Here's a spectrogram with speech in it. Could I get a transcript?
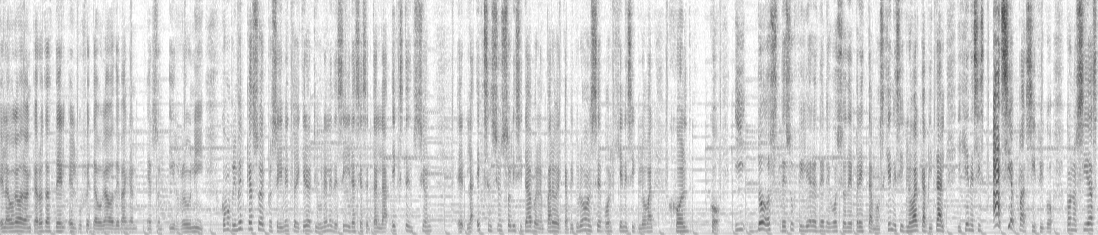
el abogado de bancarrotas del el bufete de abogados de Bangan, Erson y Rooney. Como primer caso del procedimiento de quiebra, tribunales decidirá si aceptar la extensión eh, la exención solicitada por el amparo del capítulo 11 por Genesis Global Hold Co. y dos de sus filiales de negocio de préstamos, Genesis Global Capital y Genesis Asia Pacífico, conocidas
